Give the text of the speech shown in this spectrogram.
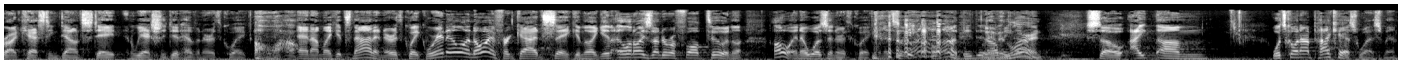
broadcasting downstate, and we actually did have an earthquake. Oh, wow. And I'm like, it's not an earthquake. We're in Illinois for God's sake. And they're like, Illinois is under a fault too. And like, oh, and it was an earthquake. And it's like, oh, wow, they did. Live and learn. So I um, what's going on podcast West man?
